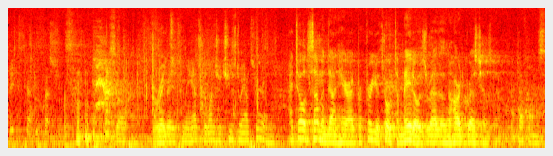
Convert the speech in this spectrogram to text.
Big stack of questions. so, Great. you may, you may answer the ones you choose to answer, and I told someone down here I prefer you throw tomatoes rather than hard questions. tough ones.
